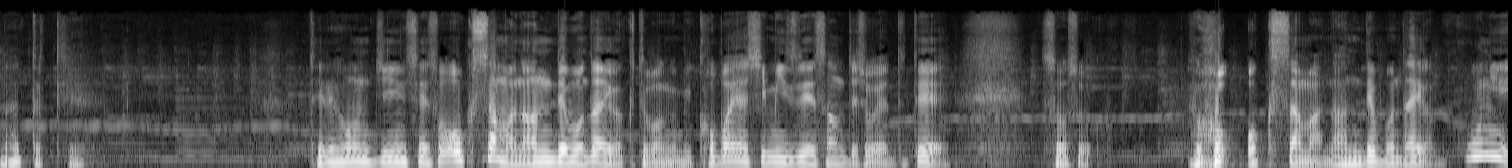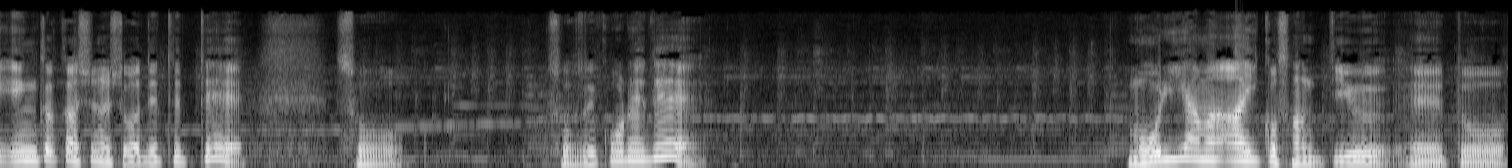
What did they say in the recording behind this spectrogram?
何やったっけ？テレフォン人生そう、奥様何でも大学って番組、小林水江さんって人がやってて、そうそう。奥様何でも大学。ここに演歌歌手の人が出てて、そう。そうですね、これで、森山愛子さんっていう、えっ、と、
